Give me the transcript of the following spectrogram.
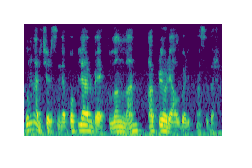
Bunlar içerisinde popüler ve kullanılan a priori algoritmasıdır.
